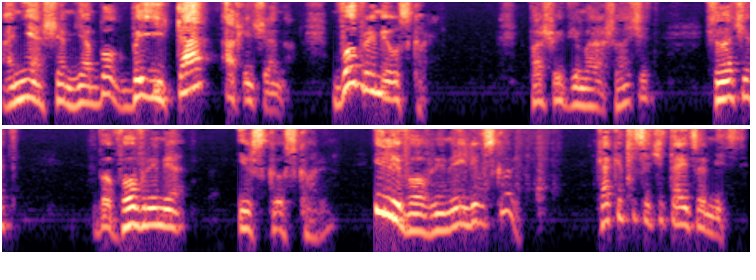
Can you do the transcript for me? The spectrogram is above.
а не Ашем, я Бог, бейта ахишена. Вовремя ускорил. Спрашивает Гемара, что значит, что значит вовремя и ускорил? Или вовремя, или ускорил. Как это сочетается вместе?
